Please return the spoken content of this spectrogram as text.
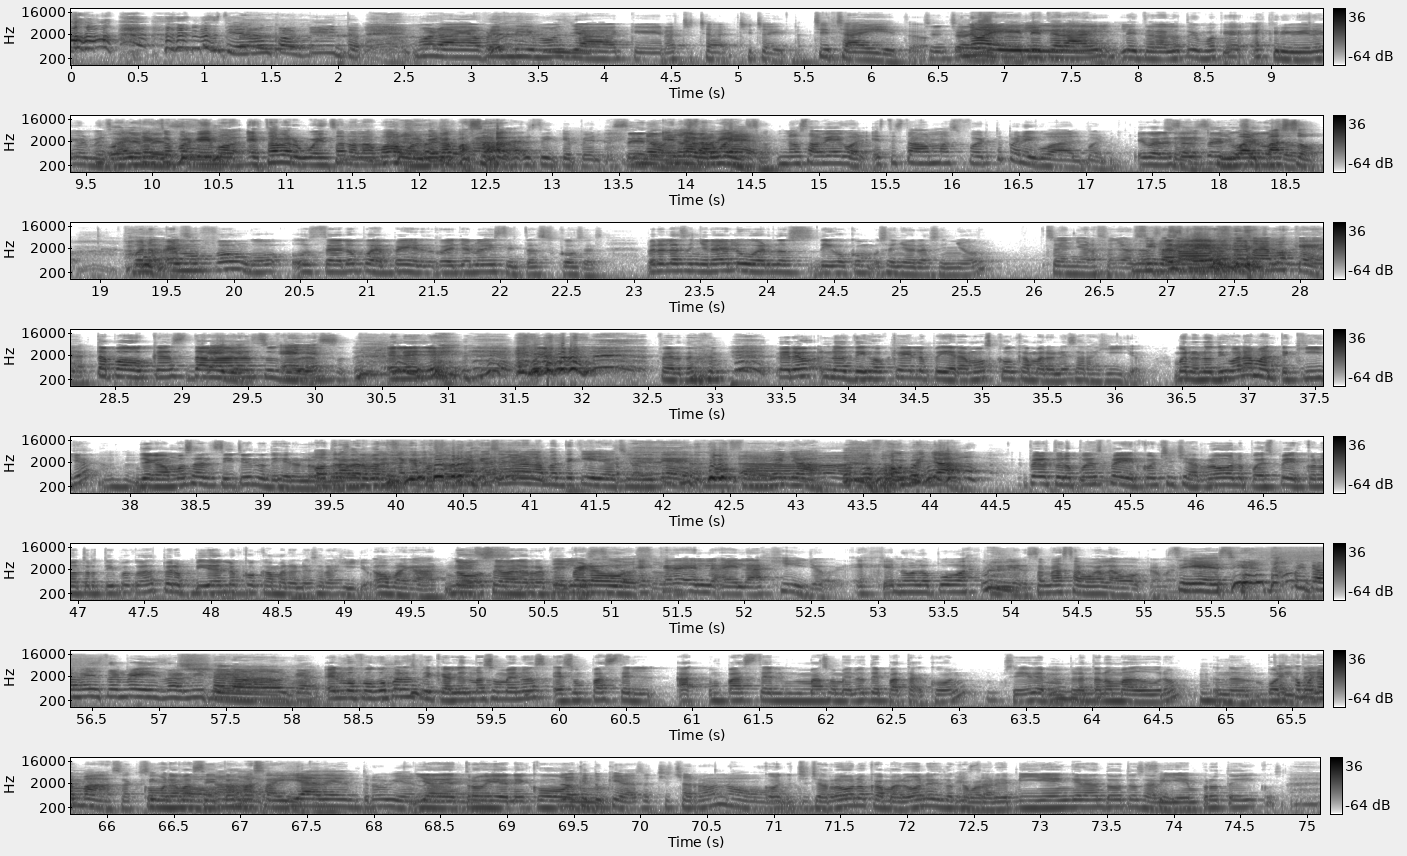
Nos dieron coquito. Bueno, ahí aprendimos ya que era chicha, chichaito. Chichaíto. Chichaíto. No, y literal, literal lo tuvimos que escribir en el mensaje de texto porque dijimos, esta vergüenza no la vamos a volver a pasar. Sí, qué pena. Sí, no, no. no En la sabía- vergüenza. No sabía igual. Este estaba más fuerte, pero igual, bueno. Igual, Sí, eso se- igual pasó. Bueno, el mofongo, ustedes lo pueden pedir relleno de distintas cosas. Pero la señora del Uber nos dijo como, señora, señor. Señora, señora. No Sí, no, sabemos. sabemos, no sabemos qué era. Tapabocas daba Ella, sus ella. dudas. El ella. Perdón. Pero nos dijo que lo pidiéramos con camarones al ajillo. Bueno, nos dijo la mantequilla. Llegamos al sitio y nos dijeron no. Otra no vergüenza que pasó que señora la mantequilla, el señor y que mofongo y ya, Ah. mofongo y ya. Pero tú lo puedes pedir con chicharrón, lo puedes pedir con otro tipo de cosas, pero pídanlo con camarones al ajillo. Oh my god. No se van a arrepentir. Pero es que el, el ajillo, es que no lo puedo escribir, se me hace agua la boca. man. Sí, es cierto. A mí también se me hizo agüita la boca. El mofongo, para explicarles más o menos, es un pastel, ah, un pastel más o menos de patacón, ¿sí? De plátano maduro. una bolita Es como una masa, Como una masita. Ajá. Y adentro viene. Y adentro viene con... Lo que tú quieras, o chicharrón o. Con chicharrón o camarones, los Exacto. camarones bien grandotes, o sea, Sí. bien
